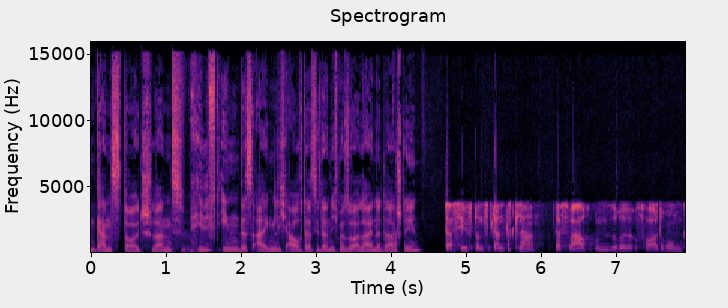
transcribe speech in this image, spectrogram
in ganz Deutschland. Hilft Ihnen das eigentlich auch, dass Sie da nicht mehr so alleine dastehen? Das hilft uns ganz klar. Das war auch unsere Forderung,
